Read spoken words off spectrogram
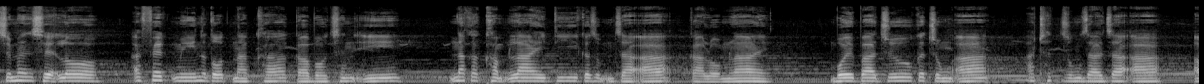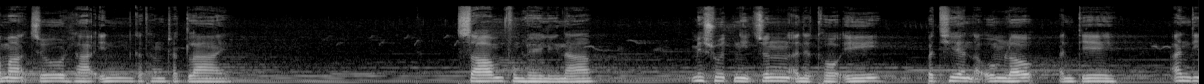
siman se lo affect mi na dot nak kha ka bo chen i นักขับล่ที่กระสุมจ้าอากาลมไล่ยบอยปาจูกระจงอาอัฐจงจาจ้าอาอามาจูลาอินกระทังทัดไล่ยสามฟงเลลีนักมิชุดนิจุนอันทออีปะเทียนอุ่มเลาอันดีอันดี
